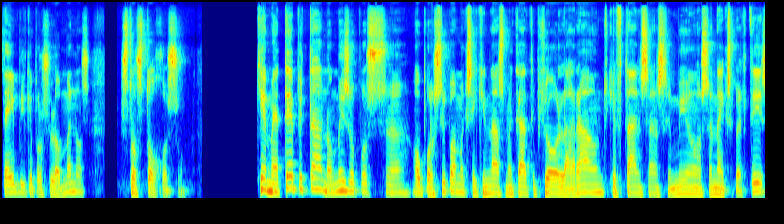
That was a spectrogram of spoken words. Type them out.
stable και προσιλωμένος στο στόχο σου. Και μετέπειτα νομίζω πως ε, όπως είπαμε ξεκινάς με κάτι πιο all around και φτάνεις σε ένα σημείο, σε ένα expertise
